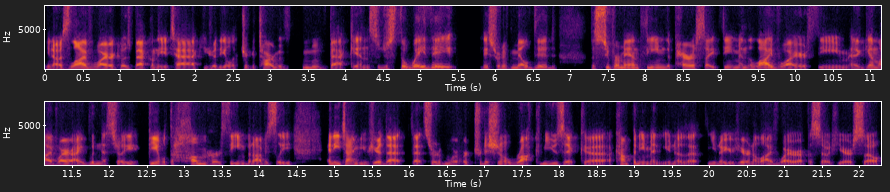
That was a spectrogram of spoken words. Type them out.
you know, as Livewire goes back on the attack, you hear the electric guitar move move back in. So just the way they they sort of melded the Superman theme, the Parasite theme, and the Livewire theme. And again, Livewire, I wouldn't necessarily be able to hum her theme, but obviously, anytime you hear that that sort of more traditional rock music uh, accompaniment, you know that you know you're hearing a Livewire episode here. So.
